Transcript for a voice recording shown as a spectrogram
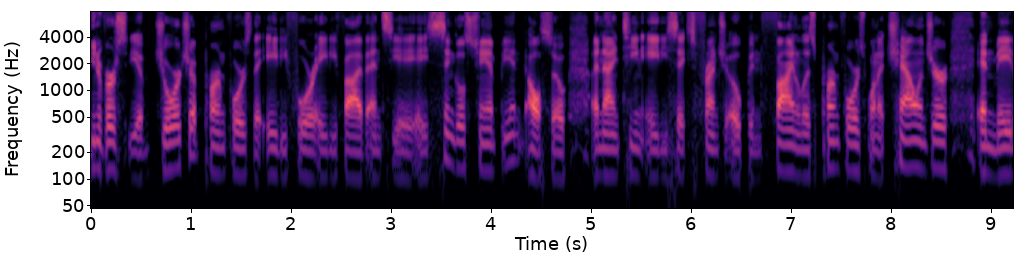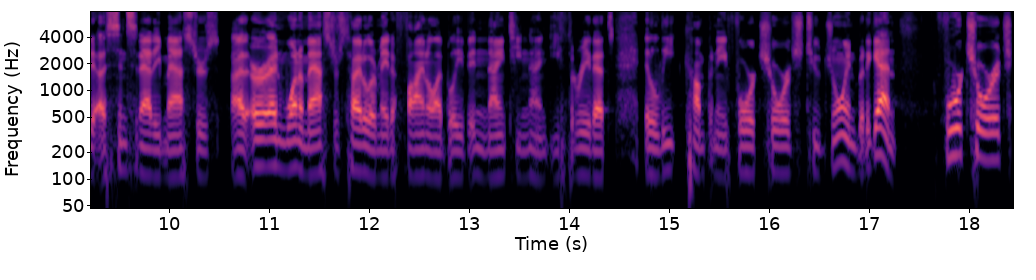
University of Georgia. Pernfors, the 84-85 NCAA singles champion, also a 1986 French Open finalist. Pernfors won a challenger and made a Cincinnati Masters, uh, or and won a Masters title or made a final, I believe, in 1993. That's elite company for George to join. But again, for Coric.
